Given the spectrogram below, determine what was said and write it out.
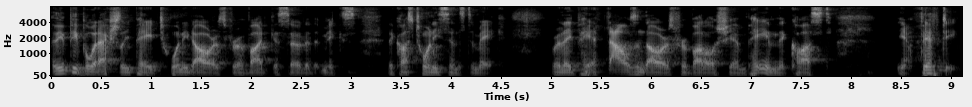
I mean, people would actually pay $20 for a vodka soda that makes that costs 20 cents to make, or they'd pay $1,000 for a bottle of champagne that cost you know 50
